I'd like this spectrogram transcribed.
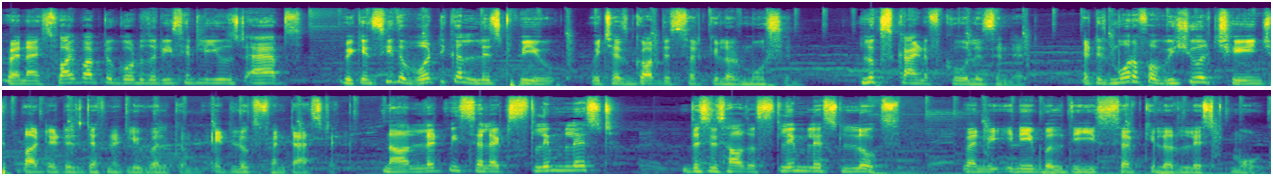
When I swipe up to go to the recently used apps, we can see the vertical list view which has got this circular motion. Looks kind of cool, isn't it? It is more of a visual change, but it is definitely welcome. It looks fantastic. Now let me select slim list. This is how the slim list looks when we enable the circular list mode.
